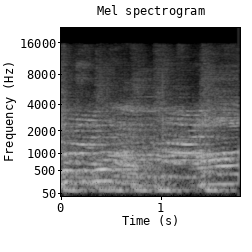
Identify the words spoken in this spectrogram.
against the wall. Oh.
